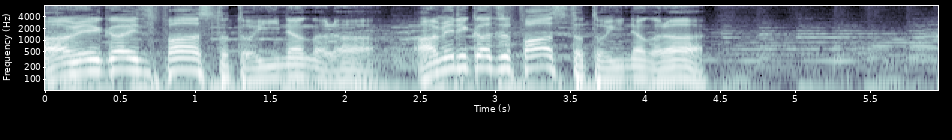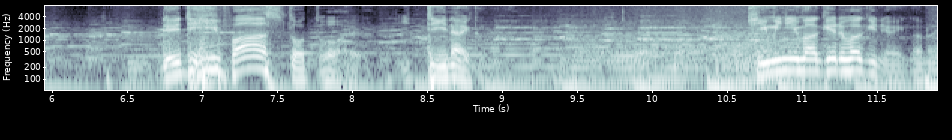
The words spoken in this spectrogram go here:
アメリカイズファーストと言いながらアメリカズファーストと言いながらレディーファーストとは言っていないから君に負けるわけにはいかない。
